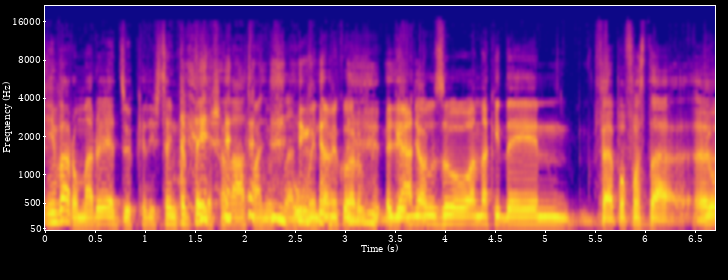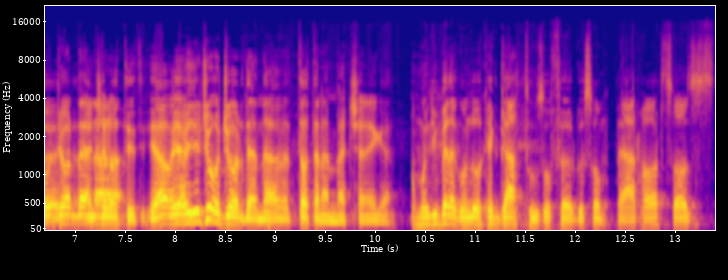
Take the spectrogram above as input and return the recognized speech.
Én várom már edzőkkel is, szerintem teljesen látványos lenne. mint amikor Egy Gattuso annak idején Felpofoztál Joe Ancelottit? Ja, vagy Joe Jordan Tottenham meccsen, igen. Ha mondjuk belegondolok, egy Gattuso Ferguson párharc, az,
